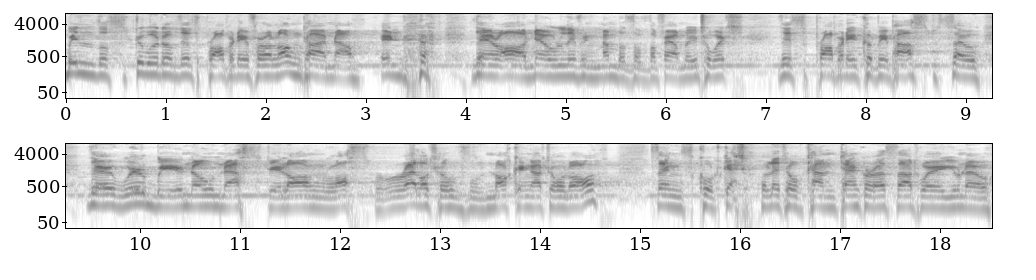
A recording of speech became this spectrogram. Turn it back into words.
been the steward of this property for a long time now, and there are no living members of the family to which this property could be passed, so there will be no nasty long lost relatives knocking at your door. Things could get a little cantankerous that way, you know,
